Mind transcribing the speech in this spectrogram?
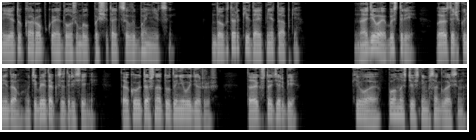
И эту коробку я должен был посчитать целой больницей. Доктор кидает мне тапки. «Надевай, быстрее. Ласточку не дам, у тебя и так сотрясение. Такую тошноту ты не выдержишь. Так что терпи». Киваю, полностью с ним согласен.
